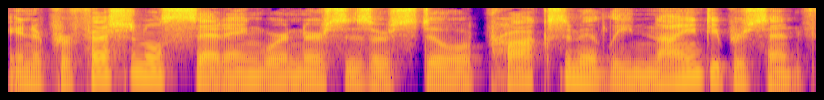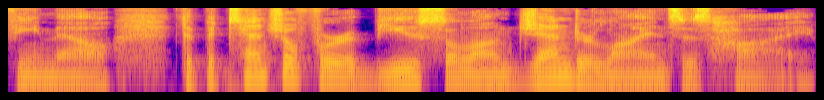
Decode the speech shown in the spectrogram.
In a professional setting where nurses are still approximately 90% female, the potential for abuse along gender lines is high.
